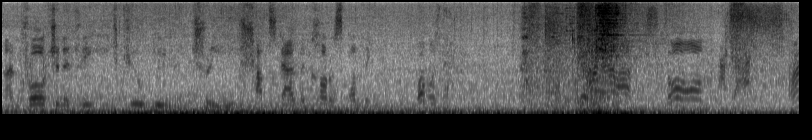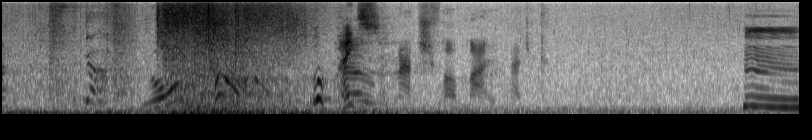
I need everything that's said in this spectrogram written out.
Unfortunately, each cube we retrieve shuts down the corresponding. What was that? Fire, storm, attack. Huh? Ooh, nice. No match for my magic. Hmm.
